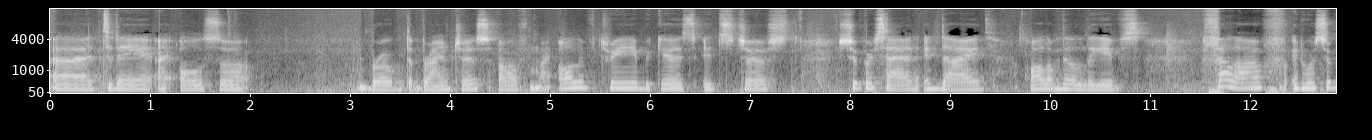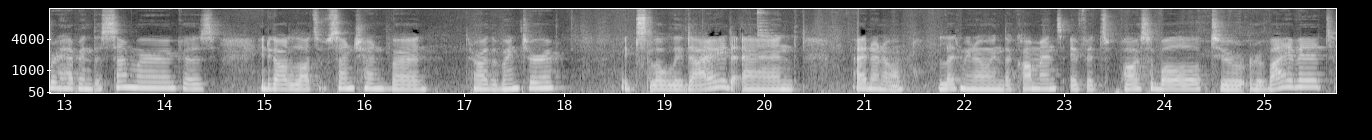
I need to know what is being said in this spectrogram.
uh, today I also broke the branches of my olive tree because it's just super sad. It died. All of the leaves fell off. It was super happy in the summer because it got lots of sunshine but throughout the winter it slowly died. And I don't know. Let me know in the comments if it's possible to revive it.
